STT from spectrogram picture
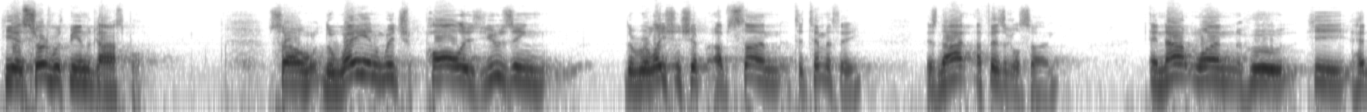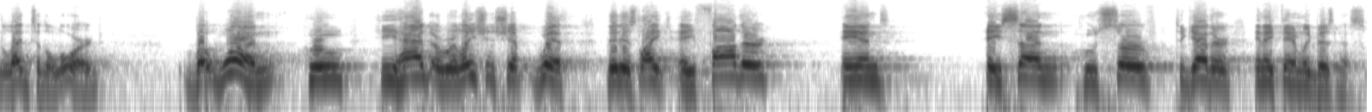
he has served with me in the gospel. So, the way in which Paul is using the relationship of son to Timothy is not a physical son, and not one who he had led to the Lord, but one who he had a relationship with that is like a father and a son who serve together in a family business.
